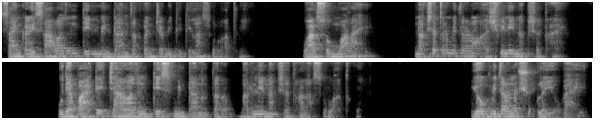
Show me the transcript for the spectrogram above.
सायंकाळी सहा वाजून तीन मिनिटांचा पंचमी तिथीला सुरुवात होईल. वार सोमवार आहे. नक्षत्र मित्रांनो अश्विनी नक्षत्र आहे. उद्या पहाटे चार वाजून तीस मिनिटानंतर भरणी नक्षत्राला सुरुवात होईल. योग मित्रांनो शुक्ल योग आहे.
